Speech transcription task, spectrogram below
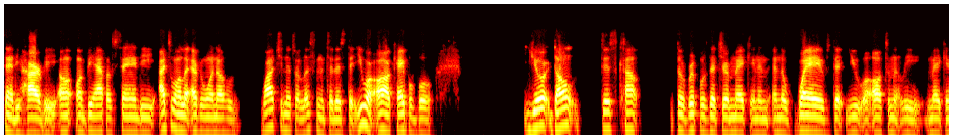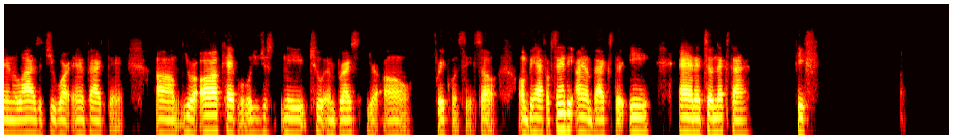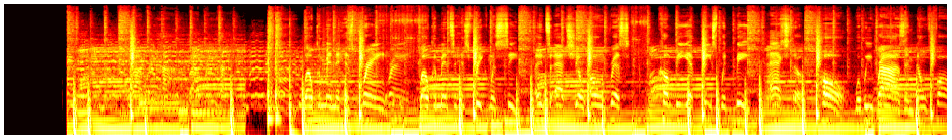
Sandy Harvey. On, on behalf of Sandy, I just want to let everyone know who's watching this or listening to this that you are all capable. You're don't discount the ripples that you're making and, and the waves that you are ultimately making in the lives that you are impacting. Um, you are all capable. You just need to embrace your own frequency. So, on behalf of Sandy, I am Baxter E. And until next time, peace. Welcome into his frequency. Enter at your own risk. Come be at peace with me. Ask the Paul, where we rise and don't fall.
